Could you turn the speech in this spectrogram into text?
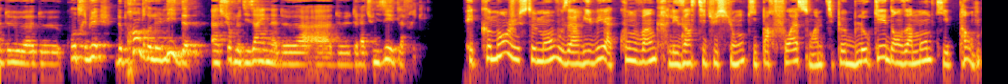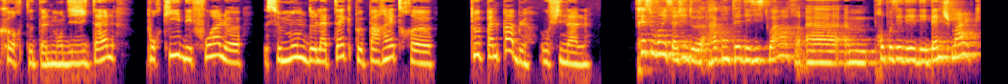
de, de contribuer, de prendre le lead euh, sur le design de, euh, de, de la Tunisie et de l'Afrique. Et comment justement vous arrivez à convaincre les institutions qui parfois sont un petit peu bloquées dans un monde qui est pas encore totalement digital, pour qui des fois le, ce monde de la tech peut paraître peu palpable au final? Très souvent, il s'agit de raconter des histoires, euh, euh, proposer des, benchmarks.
